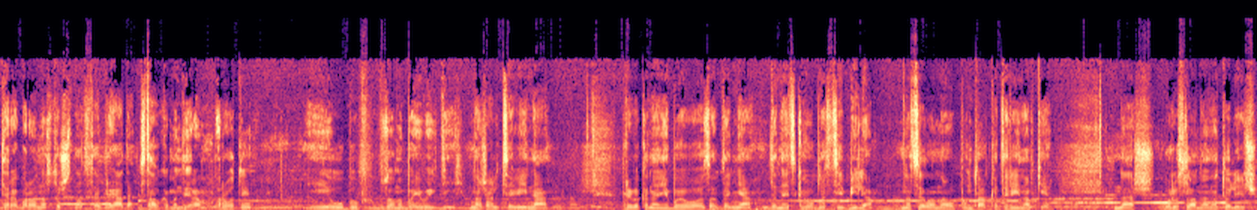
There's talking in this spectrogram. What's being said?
тероборона 116 бригада. Став командиром роти і убув в зону бойових дій. На жаль, це війна. При виконанні бойового завдання в Донецькій області біля населеного пункту Катериновки наш Руслан Анатолійович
